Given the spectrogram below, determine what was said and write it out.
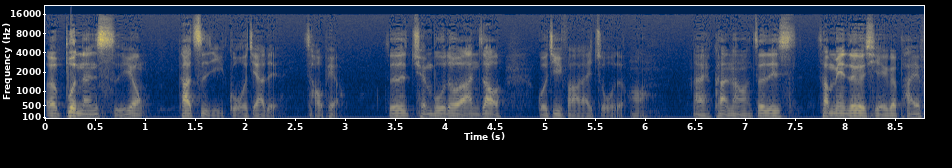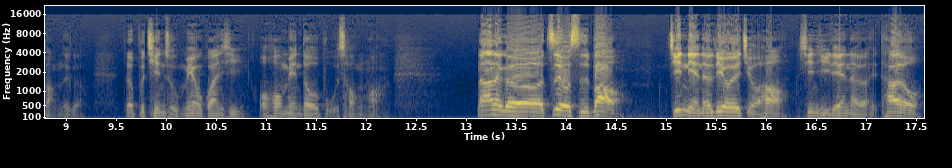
而不能使用他自己国家的钞票。这是全部都按照国际法来做的哈，来看哦，这里上面这个写一个牌坊，这个这不清楚没有关系，我后面都补充哈。那那个自由时报今年的六月九号星期天呢，它有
